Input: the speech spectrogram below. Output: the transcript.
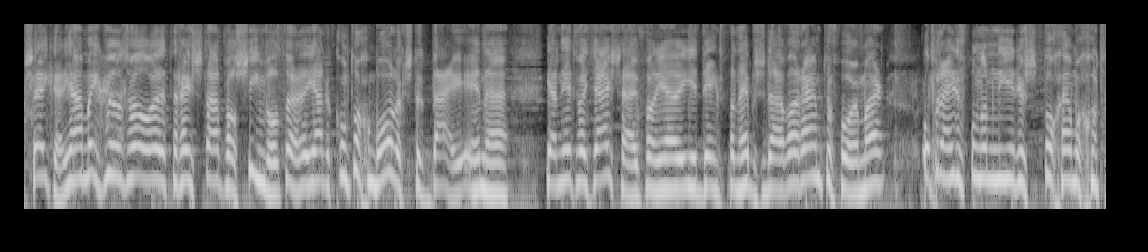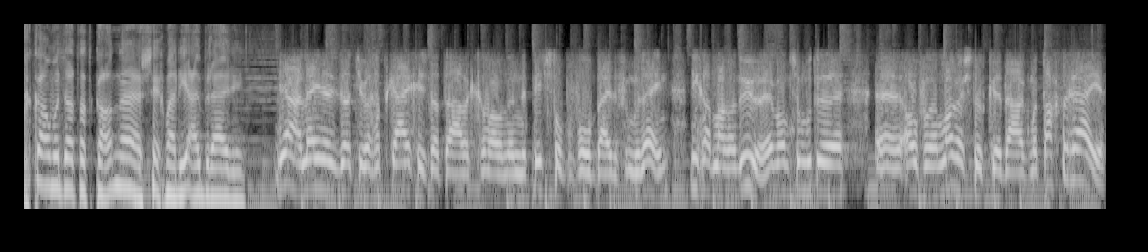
Zeker, ja, maar ik wil het, wel, het resultaat wel zien. Want ja, er komt toch een behoorlijk stuk bij. En ja, net wat jij zei, van, ja, je denkt van hebben ze daar wel ruimte voor. Maar op een of andere manier is het toch helemaal goed gekomen dat dat kan, eh, zeg maar, die uitbreiding. Ja, alleen dat je weer gaat krijgen is dat dadelijk gewoon een pitstop bijvoorbeeld bij de Formule 1, die gaat langer duren. Hè? Want ze moeten eh, over een langer stuk eh, dadelijk maar 80 rijden.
